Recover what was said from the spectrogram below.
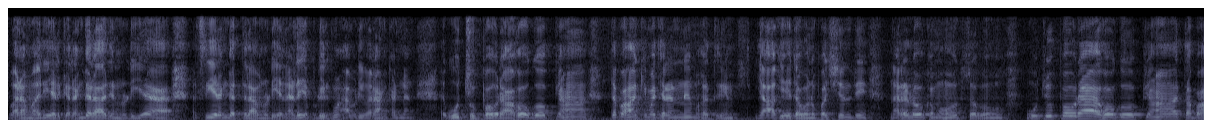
வர மாதிரியே இருக்க. ரங்கராஜனுடைய ஸ்ரீரங்கத்தில் அவனுடைய நடை எப்படி இருக்கும் அப்படி வரான் கண்ணன். ஊச்சு பௌராஹோ கோபியா தபா கிமச்சரன் மகத் யாகே தவனு பசியந்தி நரலோக மகோத்சவோ. ஊச்சு பௌராஹோ கோபியா தபா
